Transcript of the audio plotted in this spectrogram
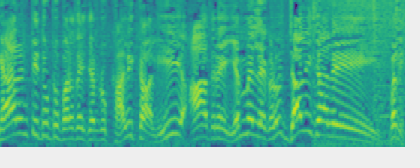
ಗ್ಯಾರಂಟಿ ದುಡ್ಡು ಬರದೆ ಜನರು ಖಾಲಿ ಖಾಲಿ, ಆದರೆ ಎಂಎಲ್ಎಗಳು ಜಾಲಿ ಜಾಲಿ. ಬನ್ನಿ.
